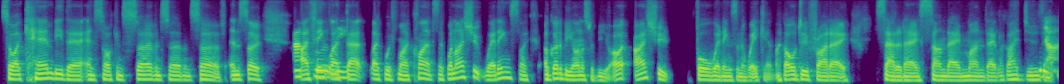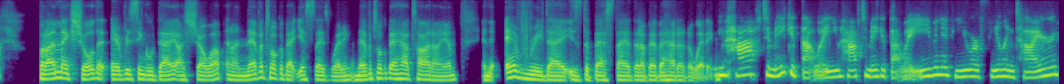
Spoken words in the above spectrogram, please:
so I can be there and so I can serve and serve and serve. And so Absolutely. I think like that, like with my clients, like when I shoot weddings, like I've got to be honest with you, I, I shoot four weddings in a weekend. Like I'll do Friday, Saturday, Sunday, Monday. Like I do that. Yeah. But I make sure that every single day I show up and I never talk about yesterday's wedding. I never talk about how tired I am. And every day is the best day that I've ever had at a wedding. You have to make it that way. You have to make it that way. Even if you are feeling tired,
